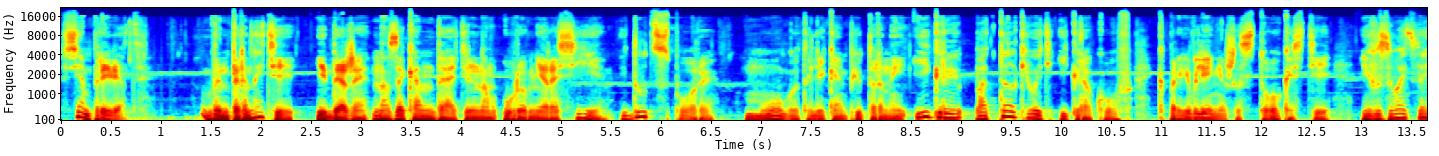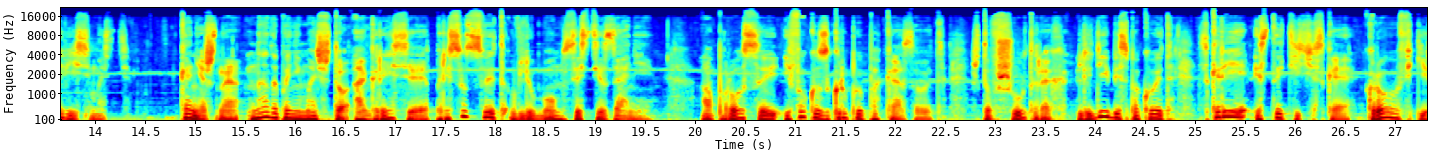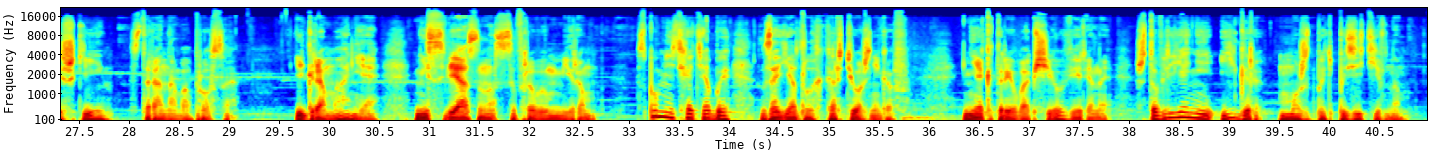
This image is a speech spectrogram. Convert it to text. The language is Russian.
Всем привет! В интернете и даже на законодательном уровне России идут споры, могут ли компьютерные игры подталкивать игроков к проявлению жестокости и вызывать зависимость. Конечно, надо понимать, что агрессия присутствует в любом состязании. Опросы и фокус-группы показывают, что в шутерах людей беспокоит скорее эстетическая кровь, кишки, сторона вопроса. Игромания не связана с цифровым миром. Вспомнить хотя бы заядлых картежников. Некоторые вообще уверены, что влияние игр может быть позитивным –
